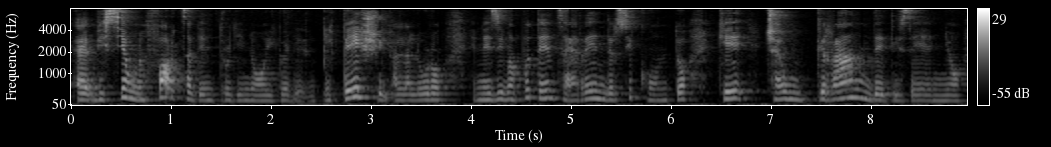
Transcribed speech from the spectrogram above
eh, vi sia una forza dentro di noi. I pesci alla loro enesima potenza è rendersi conto che c'è un grande disegno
